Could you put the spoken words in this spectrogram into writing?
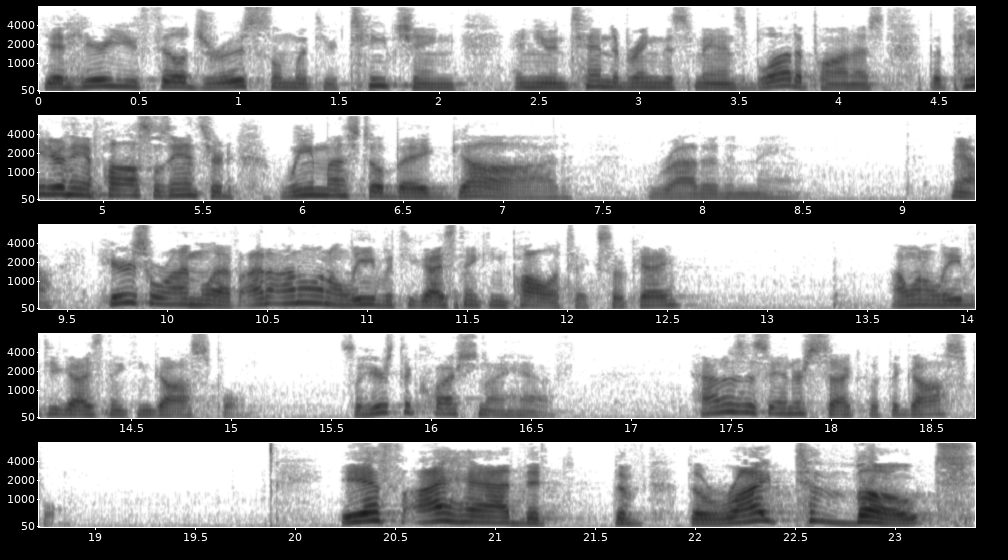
yet here you fill Jerusalem with your teaching, and you intend to bring this man's blood upon us. But Peter and the apostles answered, We must obey God rather than man. Now, here's where I'm left. I don't, want to leave with you guys thinking politics, okay? I want to leave with you guys thinking gospel. So here's the question I have How does this intersect with the gospel? If I had the, the, the right to vote,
